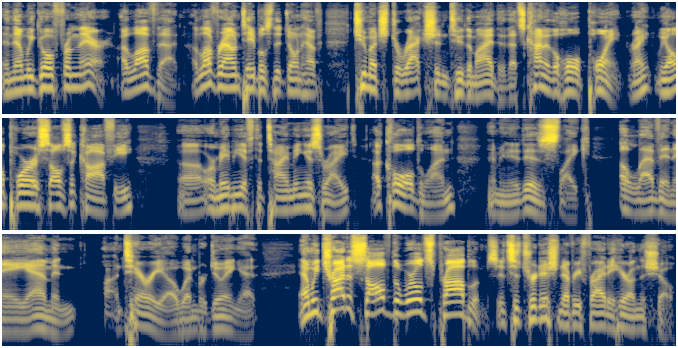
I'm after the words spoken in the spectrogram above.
And then we go from there. I love that. I love roundtables that don't have too much direction to them either. That's kind of the whole point, right? We all pour ourselves a coffee, uh, or maybe if the timing is right, a cold one. I mean, it is like 11 a.m. in Ontario when we're doing it. And we try to solve the world's problems. It's a tradition every Friday here on the show.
